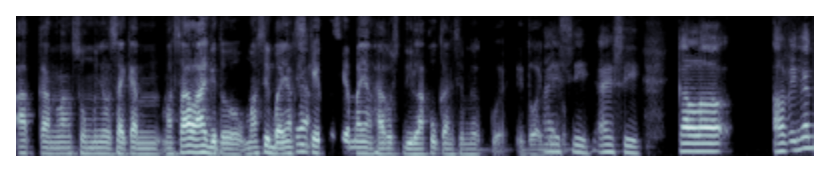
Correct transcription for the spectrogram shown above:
akan langsung menyelesaikan masalah gitu. Masih banyak ya. skema skema yang harus dilakukan sih menurut gue. Itu aja I see I see. Kalau Alvin kan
